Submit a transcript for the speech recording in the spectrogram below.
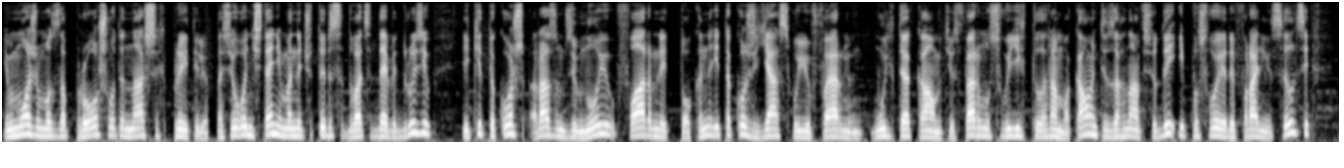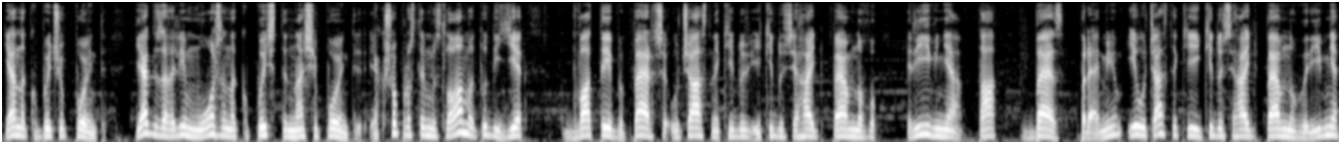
і ми можемо запрошувати наших приятелів. На сьогоднішній день у мене 429 друзів, які також разом зі мною фармлять токени. І також я свою ферму мультиаккаунтів, ферму своїх телеграм-аккаунтів загнав сюди, і по своїй реферальній силці я накопичу поінти. Як взагалі можна накопичити наші поінти? Якщо простими словами, тут є два типи: перший учасники, які досягають певного рівня та без преміум, і учасники, які досягають певного рівня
